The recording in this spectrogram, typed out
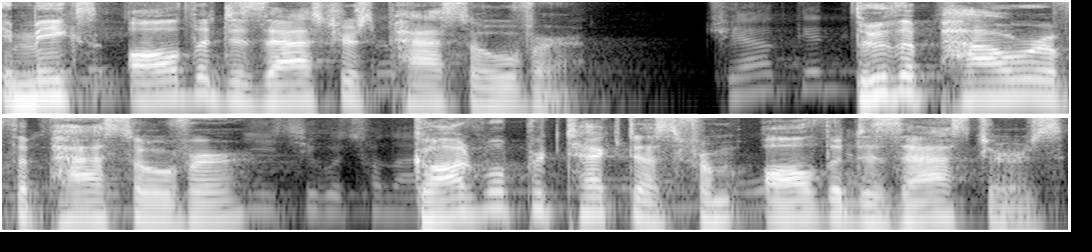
It makes all the disasters pass over. Through the power of the Passover, God will protect us from all the disasters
